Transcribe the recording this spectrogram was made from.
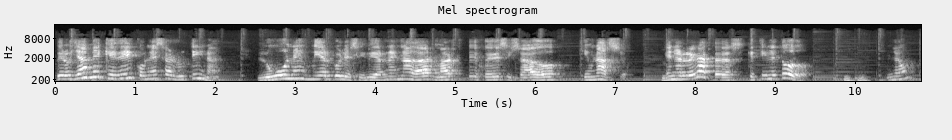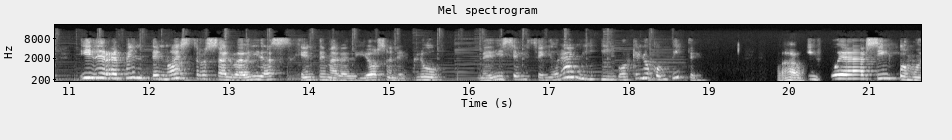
Pero ya me quedé con esa rutina lunes, miércoles y viernes nadar, martes, jueves y sábado gimnasio. En el regatas, que tiene todo, ¿no? Y de repente nuestros salvavidas, gente maravillosa en el club, me dicen, señor Ani, ¿por qué no compite? Y fue así como,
